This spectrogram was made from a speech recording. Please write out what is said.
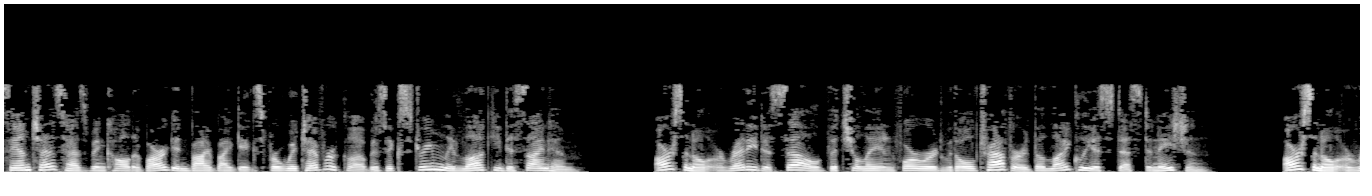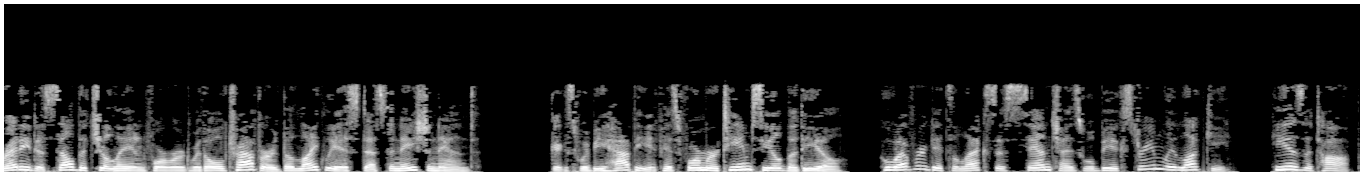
Sanchez has been called a bargain buy by Giggs for whichever club is extremely lucky to sign him. Arsenal are ready to sell the Chilean forward with Old Trafford the likeliest destination. Arsenal are ready to sell the Chilean forward with Old Trafford the likeliest destination and Giggs would be happy if his former team sealed the deal. Whoever gets Alexis Sanchez will be extremely lucky. He is a top,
